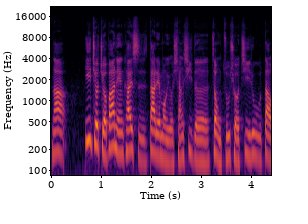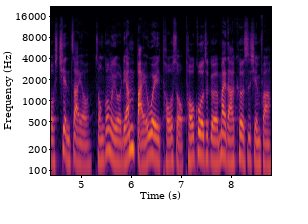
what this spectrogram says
那一九九八年开始，大联盟有详细的这种足球记录，到现在哦，总共有两百位投手投过这个麦达克斯先发。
